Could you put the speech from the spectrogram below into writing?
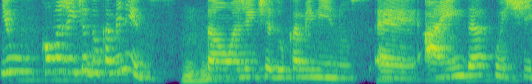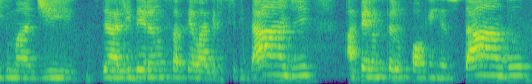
E o, como a gente educa meninos. Uhum. Então, a gente educa meninos é, ainda com estigma de, da liderança pela agressividade, apenas pelo foco em resultado,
